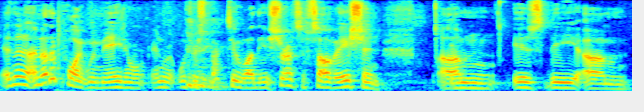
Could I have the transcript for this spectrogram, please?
And then another point we made in, in, with respect to uh, the assurance of salvation um, is the um,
